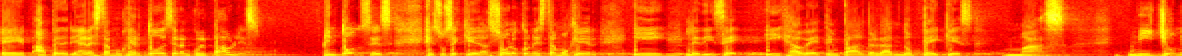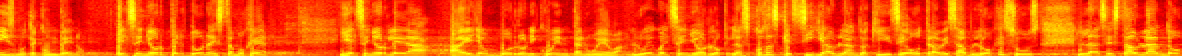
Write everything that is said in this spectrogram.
eh, apedrear a esta mujer. Todos eran culpables. Entonces Jesús se queda solo con esta mujer y le dice, hija, vete en paz, ¿verdad? No peques más. Ni yo mismo te condeno. El Señor perdona a esta mujer. Y el Señor le da a ella un borrón y cuenta nueva. Luego el Señor, las cosas que sigue hablando aquí, dice, otra vez habló Jesús, las está hablando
